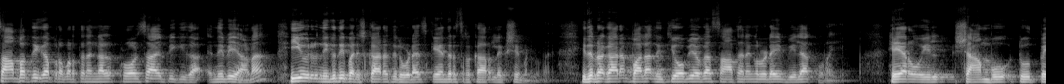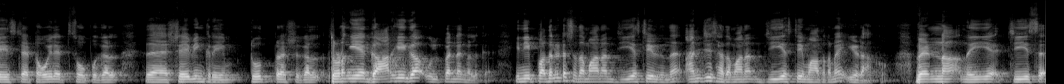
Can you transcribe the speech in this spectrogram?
സാമ്പത്തിക പ്രവർത്തനങ്ങൾ പ്രോത്സാഹിപ്പിക്കുക എന്നിവയാണ് ഈ ഒരു നികുതി പരിഷ്കാരത്തിലൂടെ കേന്ദ്ര സർക്കാർ ലക്ഷ്യമിടുന്നത്. ഇത് പ്രകാരം പല നിത്യോപയോഗ സാധനങ്ങളുടെയും വില കുറയും. Hair oil shampoo toothpaste toilet സോപ്പുകൾ ഷേവിംഗ് ക്രീം ടൂത്ത് ബ്രഷുകൾ തുടങ്ങിയ ഗാർഹിക ഉൽപ്പന്നങ്ങൾക്ക് ഇനി പതിനെട്ട് ശതമാനം ജി എസ് ടിയിൽ നിന്ന് അഞ്ച് ശതമാനം ജി എസ് ടി മാത്രമേ ഈടാക്കൂ. വെണ്ണ നെയ്യ് ചീസ്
